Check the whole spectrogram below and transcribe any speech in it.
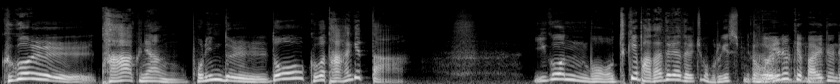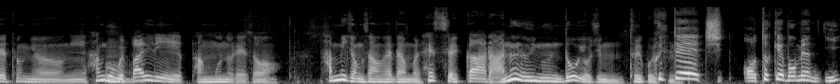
그걸 다 그냥 본인들도 그거 다 하겠다. 이건 뭐 어떻게 받아들여야 될지 모르겠습니다. 왜 이렇게 바이든 대통령이 한국을 음. 빨리 방문을 해서 한미 정상회담을 했을까라는 의문도 요즘 들고 그때 있습니다. 그때 어떻게 보면 이,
